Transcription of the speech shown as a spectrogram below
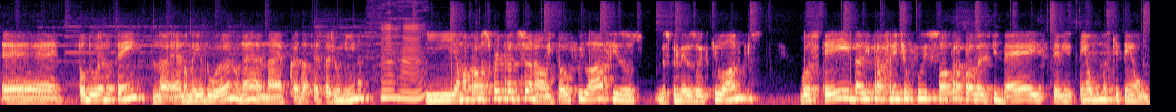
É, todo ano tem, é no meio do ano, né, na época da festa junina, uhum. e é uma prova super tradicional. Então eu fui lá, fiz os meus primeiros 8 quilômetros, gostei, dali para frente eu fui só para provas de 10, teve, tem algumas que tem um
